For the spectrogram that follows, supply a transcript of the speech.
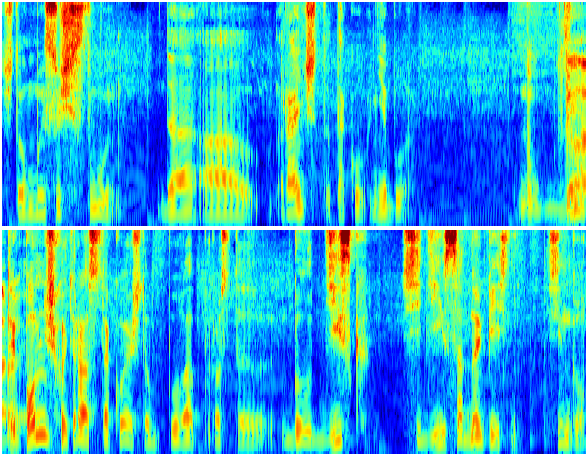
что мы существуем, да, а раньше-то такого не было. Ну, Ты, да, ты ра- помнишь хоть раз такое, что было просто был диск CD с одной песней, сингл?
